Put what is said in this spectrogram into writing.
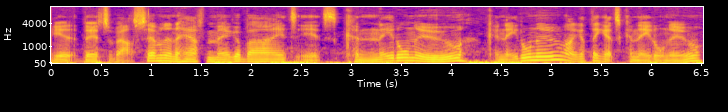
It, it's about seven and a half megabytes. It's Canadal new. Canadal new? I think that's Canadal new.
